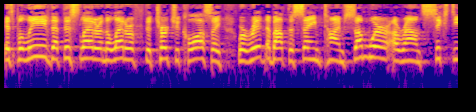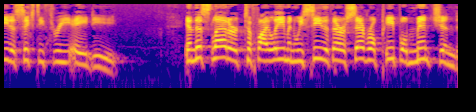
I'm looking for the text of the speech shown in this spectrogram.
It's believed that this letter and the letter of the church of Colossae were written about the same time, somewhere around 60 to 63 AD. In this letter to Philemon, we see that there are several people mentioned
